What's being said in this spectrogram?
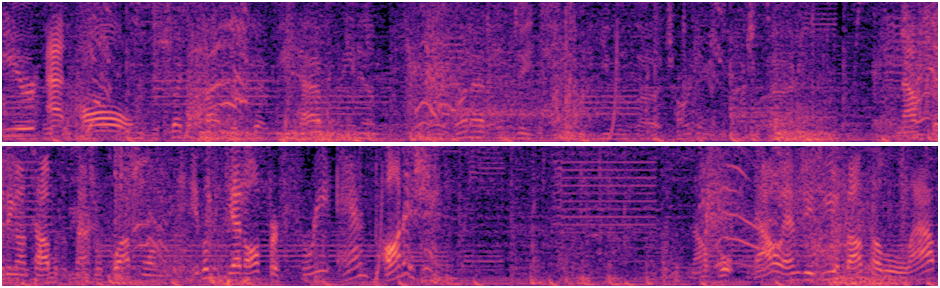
fear This at is, all. This is the second time this set we have seen him run at MJG when he was uh, charging a smash attack. Now sitting on top of the Smashville platform, able to get off for free and punish. Now, now MJG about to lap,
